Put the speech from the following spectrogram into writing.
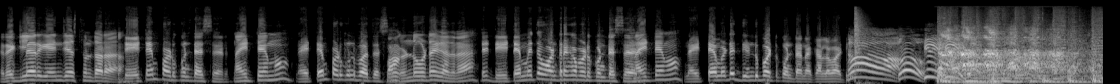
రెగ్యులర్గా ఏం చేస్తుంటారా? డే టైం పడుకుంటా sir. Night time? Night time పడుకుని పోతా సార్. రెండు ఒకటే కదరా. అంటే డే టైం అయితే ఒంటరిగా పడుకుంటా sir. Night time? Night time అంటే దిండు పట్టుకుంటా నాకు అలవాటు.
